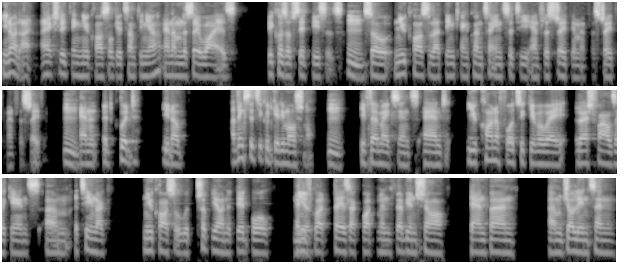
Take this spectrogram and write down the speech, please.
you know what? I, I actually think Newcastle gets something here, and I'm going to say why. is because of set pieces. Mm. So Newcastle, I think, can contain City and frustrate them and frustrate them and frustrate them, Mm. and it could, you know, I think City could get emotional Mm. if that makes sense, and you can't afford to give away rash fouls against um, a team like Newcastle with Trippier on a dead ball, and Yeah. you've got players like Botman, Fabian Schär, Dan Burn, um, Joelinton,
